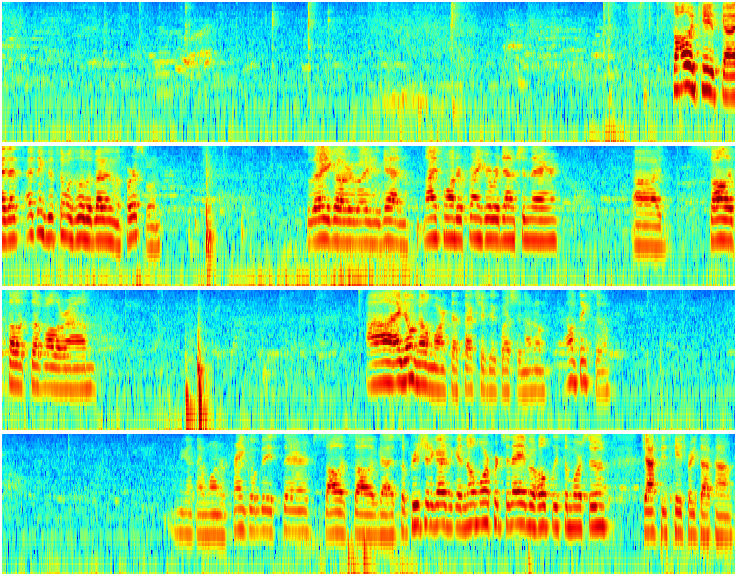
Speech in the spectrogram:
Solid case, guys. I, I think this one was a little bit better than the first one. So there you go, everybody. Again, nice Wander Franco redemption there. Uh, solid, solid stuff all around. Uh, I don't know, Mark. That's actually a good question. I don't. I don't think so. We got that Wander Franco base there. Solid, solid, guys. So appreciate it, guys. Again, no more for today, but hopefully some more soon. JaspysCaseBreaks.com.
